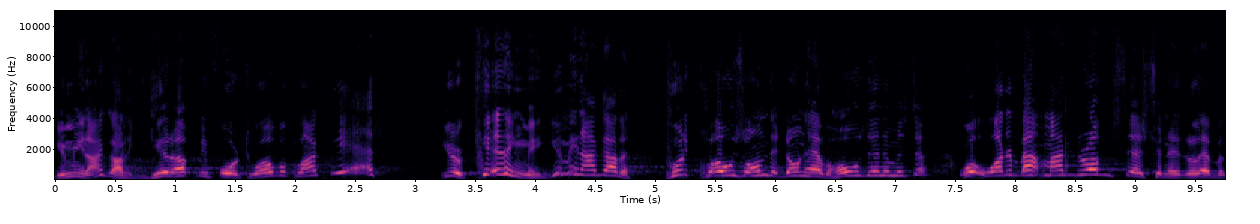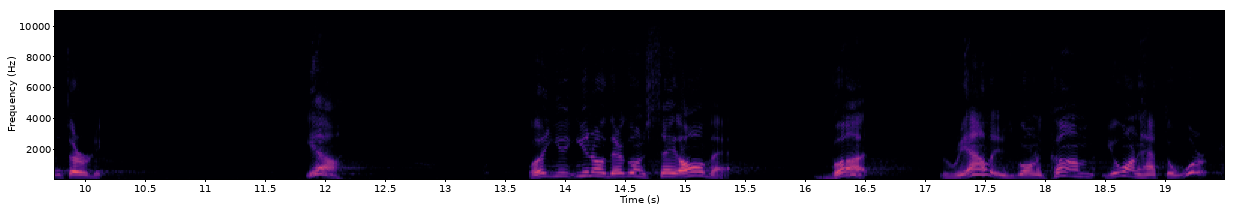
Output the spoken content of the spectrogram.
You mean I got to get up before 12 o'clock? Yes. You're kidding me. You mean I got to put clothes on that don't have holes in them and stuff? Well, what about my drug session at 11:30? Yeah. Well, you, you know they're going to say all that, but the reality is going to come. You're going to have to work.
